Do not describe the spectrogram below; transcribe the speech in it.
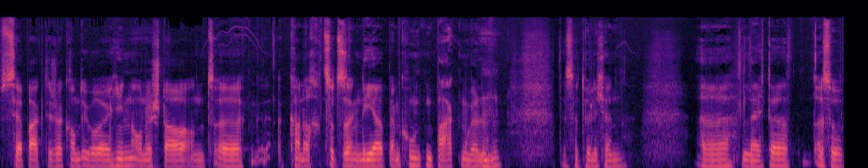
sehr praktisch, er kommt überall hin ohne Stau und äh, kann auch sozusagen näher beim Kunden parken, weil mhm. das ist natürlich ein äh, leichter, also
